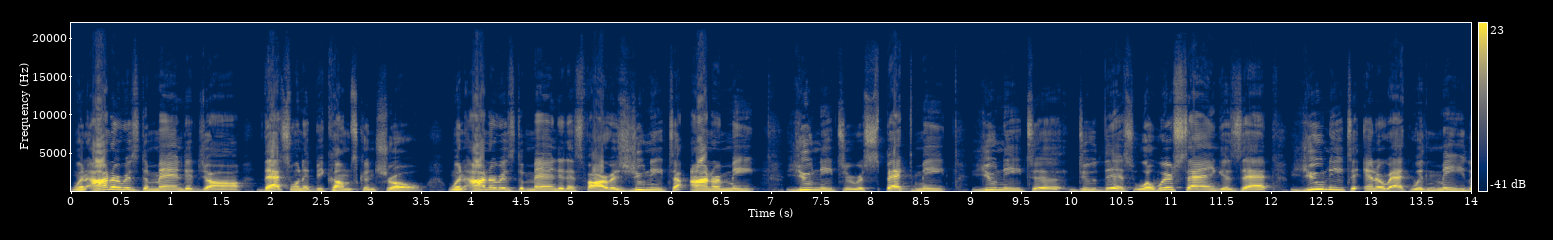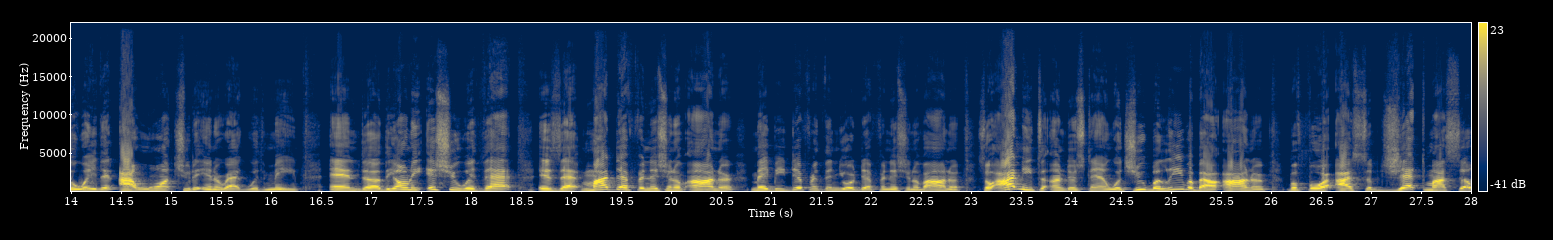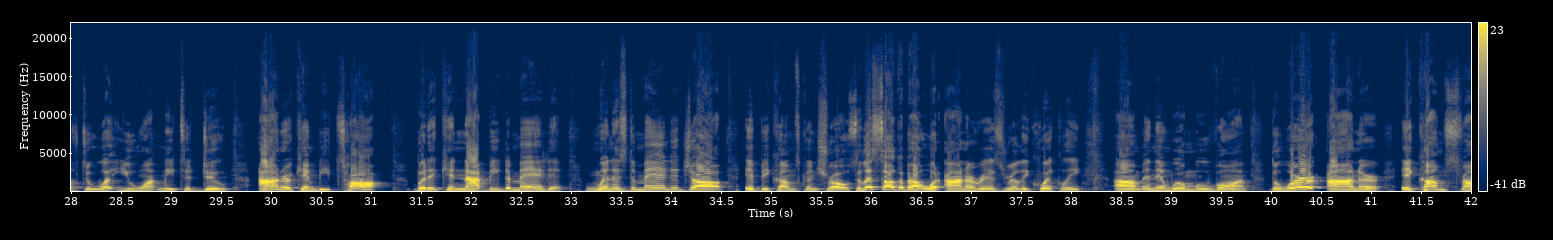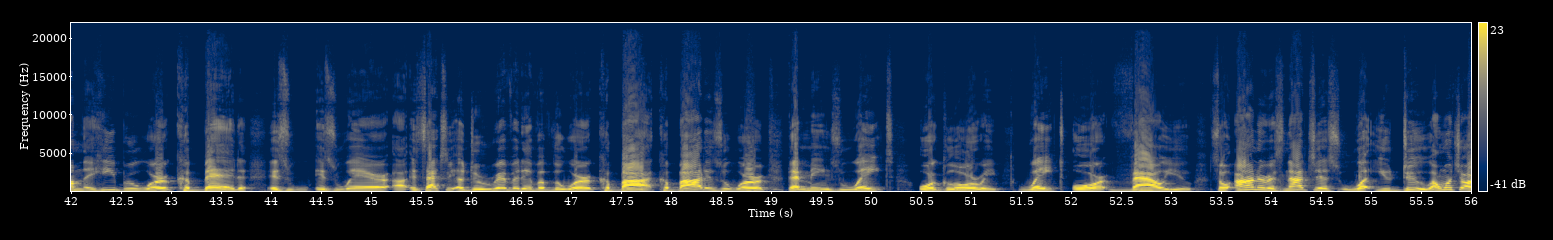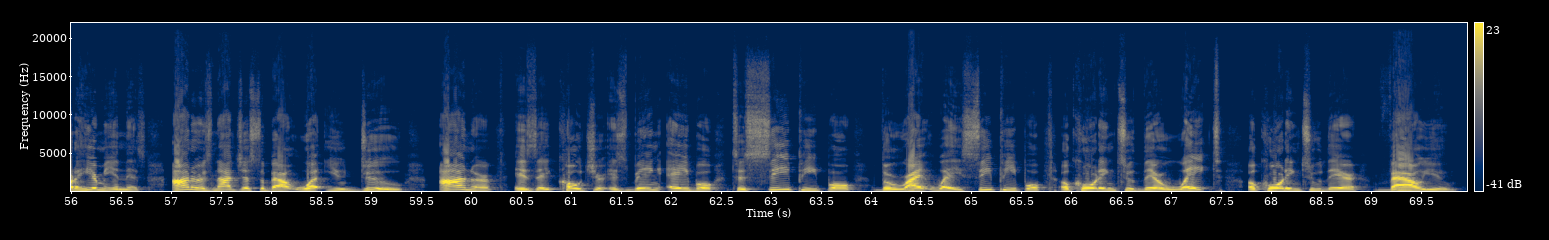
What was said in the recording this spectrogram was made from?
When honor is demanded, y'all, that's when it becomes control. When honor is demanded, as far as you need to honor me, you need to respect me, you need to do this, what we're saying is that you need to interact with me the way that I want you to interact with me. And uh, the only issue with that is that my definition of honor may be different than your definition of honor. So I need to understand what you believe about honor before I subject myself to what you want me to do. Honor can be taught, but it cannot be demanded. When it's demanded, y'all, it becomes control. So let's talk about what honor is really quickly, um, and then we'll move on. The word honor it comes from the Hebrew word kabed, is is where uh, it's actually a derivative of the word kabod. Kabod is a word that means weight or glory, weight or value. So honor is not just what you do. I want y'all to hear me in this. Honor is not just about what you do. Honor is a culture. It's being able to see people the right way, see people according to their weight, according to their value.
